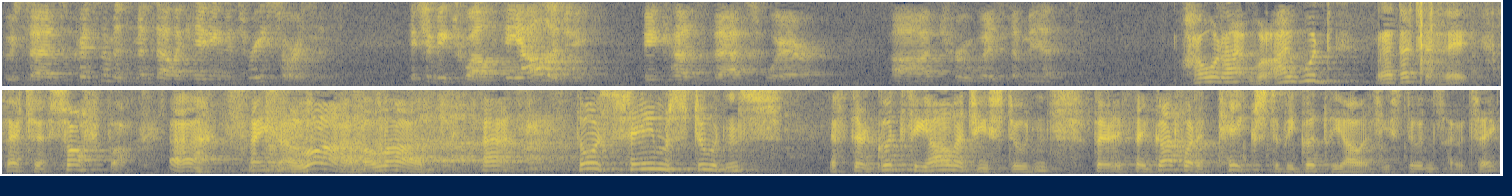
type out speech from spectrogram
who says, Christendom is misallocating its resources? It should be 12 theology because that's where uh, true wisdom is. How would I? Well, I would. That's a that's a softball. Uh, nice, a lob, a. Uh, those same students, if they're good theology students, if, if they've got what it takes to be good theology students, I would say,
